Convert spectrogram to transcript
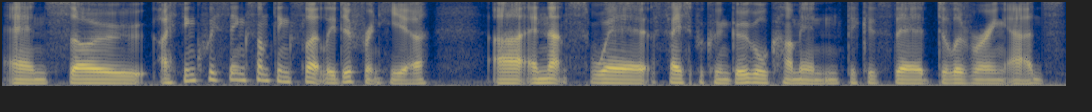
And so I think we're seeing something slightly different here. Uh, and that's where Facebook and Google come in because they're delivering ads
